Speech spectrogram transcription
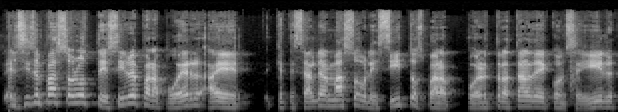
el Season Pass solo te sirve para poder eh, que te salgan más sobrecitos, para poder tratar de conseguir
